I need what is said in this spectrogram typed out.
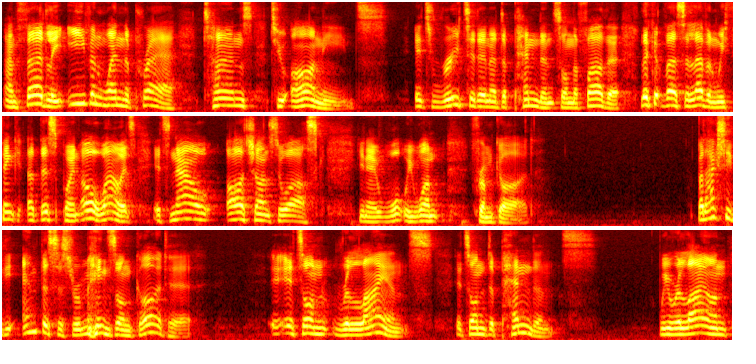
And thirdly, even when the prayer turns to our needs, it's rooted in a dependence on the Father. Look at verse 11. We think at this point, oh, wow, it's, it's now our chance to ask, you know, what we want from God. But actually, the emphasis remains on God here. It's on reliance, it's on dependence. We rely on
